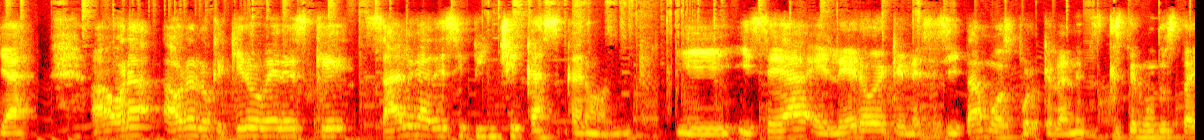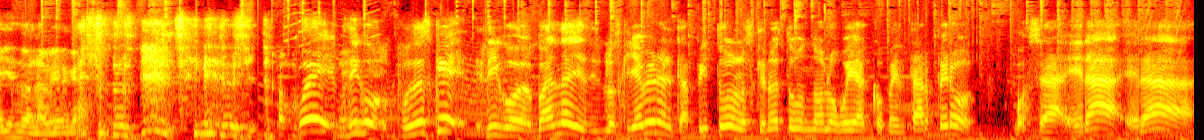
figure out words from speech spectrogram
ya. Ahora, ahora lo que quiero ver es que salga de ese pinche cascarón y, sea el héroe que necesitamos, porque la neta es que este mundo está yendo a la verga. sí necesitamos. Güey, digo, pues es que, digo, banda, los que ya vieron el capítulo, los que no, no lo voy a comentar, pero, o sea, era, era,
